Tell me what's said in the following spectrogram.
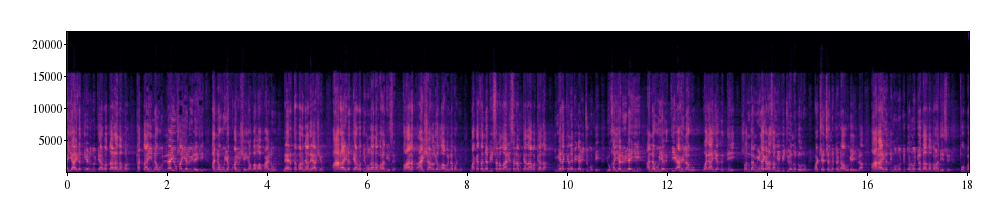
അയ്യായിരത്തി എഴുന്നൂറ്റി അറുപത്തി ആറാം നമ്പർ നേരത്തെ പറഞ്ഞ അതേ ആശയം ആറായിരത്തി അറുപത്തി മൂന്നാം നമ്പർ ഹദീസ്. ഖാലത്ത് ആയിഷ റളിയല്ലാഹു അൻഹ പറഞ്ഞു. മകത്ത നബി സല്ലല്ലാഹു അലൈഹി വസല്ലം കഥാ കഥ. ഇങ്ങനെയൊക്കെ നബി കഴിച്ചു കൂട്ടി. യുഹയ്യലു ഇലൈഹി അന്നഹു എത്തി അഹിലഹു വലായ എത്തി സ്വന്തം മീണകളെ സമീപിച്ചു എന്ന് തോന്നും. പക്ഷേ ചെന്നിട്ടുണ്ടാവുകയില്ല. ആറായിരത്തി മുന്നൂറ്റി തൊണ്ണൂറ്റി ഒന്നാം നമ്പർ ഹദീസ്. തുബ്ബ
